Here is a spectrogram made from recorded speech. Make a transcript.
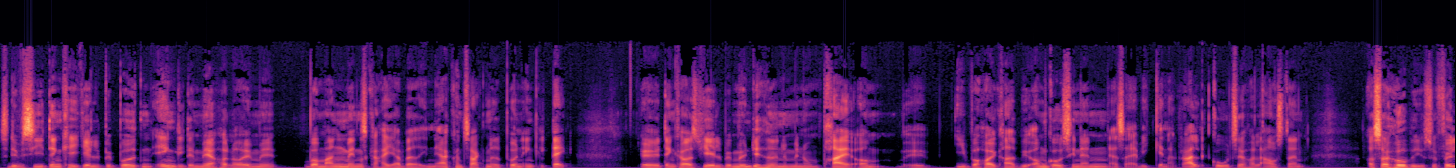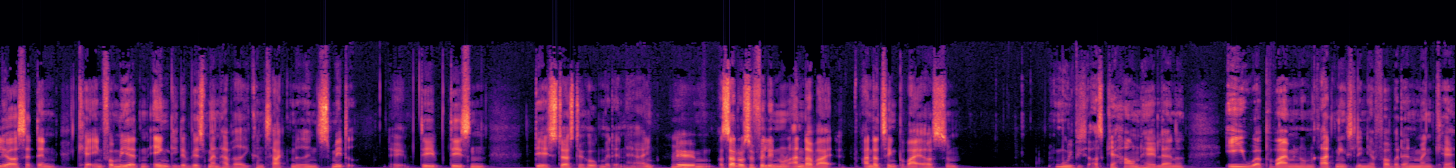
Så det vil sige, at den kan hjælpe både den enkelte med at holde øje med, hvor mange mennesker har jeg været i nærkontakt med på en enkelt dag. Øh, den kan også hjælpe myndighederne med nogle præg om, øh, i hvor høj grad vi omgås hinanden. Altså er vi generelt gode til at holde afstand. Og så er håbet jo selvfølgelig også, at den kan informere den enkelte, hvis man har været i kontakt med en smittet. Øh, det, det er sådan det største håb med den her. Ikke? Mm. Øhm, og så er der jo selvfølgelig nogle andre, vej, andre ting på vej også, som muligvis også kan havne her i landet. EU er på vej med nogle retningslinjer for, hvordan man kan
